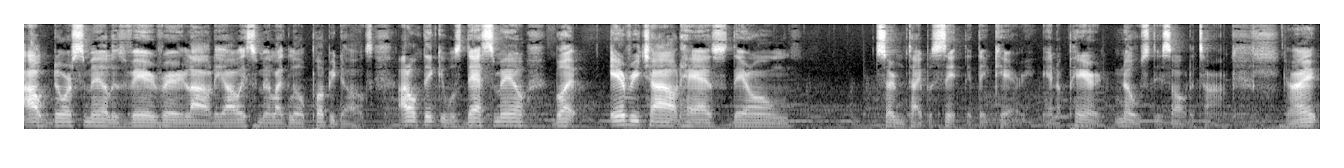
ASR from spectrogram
outdoor smell is very, very loud. They always smell like little puppy dogs. I don't think it was that smell, but every child has their own certain type of scent that they carry, and a parent knows this all the time. All right.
